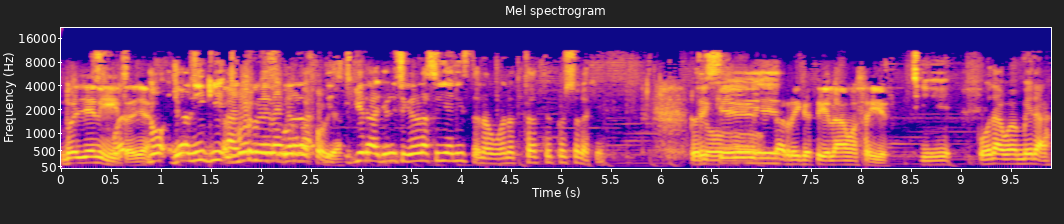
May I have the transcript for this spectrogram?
Rellenita, Bueno, ya. yo, yo a Nikki, a El Nikki borde ni, siquiera, gordofobia. ni siquiera, yo ni siquiera la seguía en Instagram, bueno, está este personaje. Es Pero, que está rica, así que la vamos a seguir. sí, puta, weón, mira,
